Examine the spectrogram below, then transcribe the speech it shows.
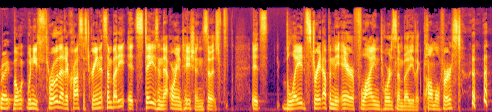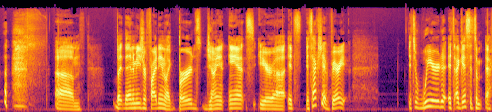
right. but w- when you throw that across the screen at somebody it stays in that orientation so it's it's blade straight up in the air, flying towards somebody, like pommel first. um, but the enemies you're fighting are like birds, giant ants. You're uh, it's it's actually a very it's a weird. It's I guess it's a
